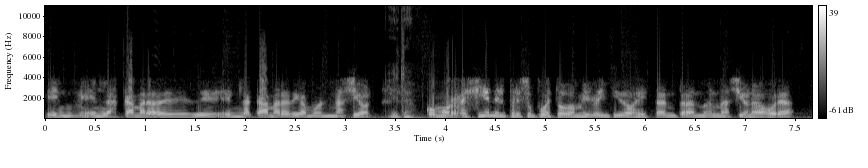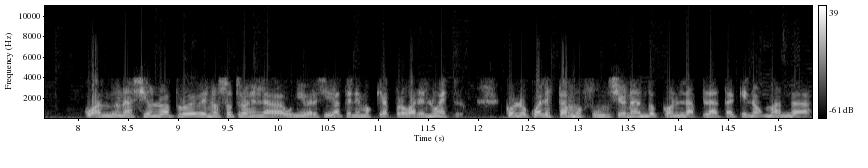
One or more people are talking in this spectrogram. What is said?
en, en las cámaras de, en la cámara digamos en nación. Como recién el presupuesto 2022 está entrando en nación ahora cuando nación lo apruebe nosotros en la universidad tenemos que aprobar el nuestro. Con lo cual estamos funcionando con la plata que nos manda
